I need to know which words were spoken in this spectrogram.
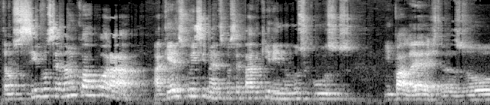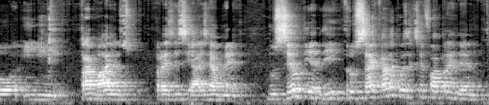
Então, se você não incorporar aqueles conhecimentos que você está adquirindo nos cursos, em palestras ou em trabalhos presenciais realmente, no seu dia a dia, trouxer cada coisa que você for aprendendo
